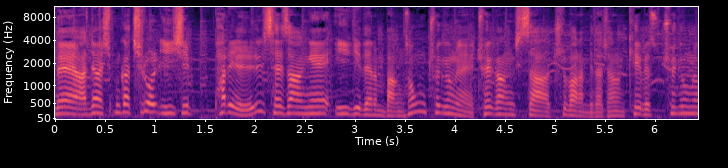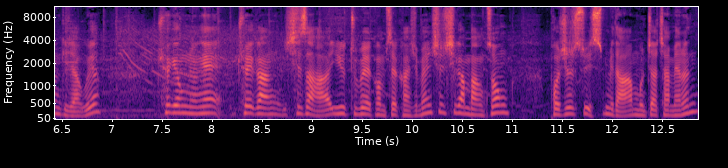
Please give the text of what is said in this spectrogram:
네, 안녕하십니까. 7월 28일 세상에 이익이 되는 방송 최경련의 최강시사 출발합니다. 저는 KBS 최경련 기자고요. 최경련의 최강시사 유튜브에 검색하시면 실시간 방송 보실 수 있습니다. 문자 참여는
